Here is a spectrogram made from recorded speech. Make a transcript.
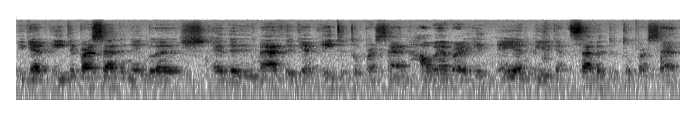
you get 80% in English, and then in math you get 82%. However, in A and P you get 72%.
